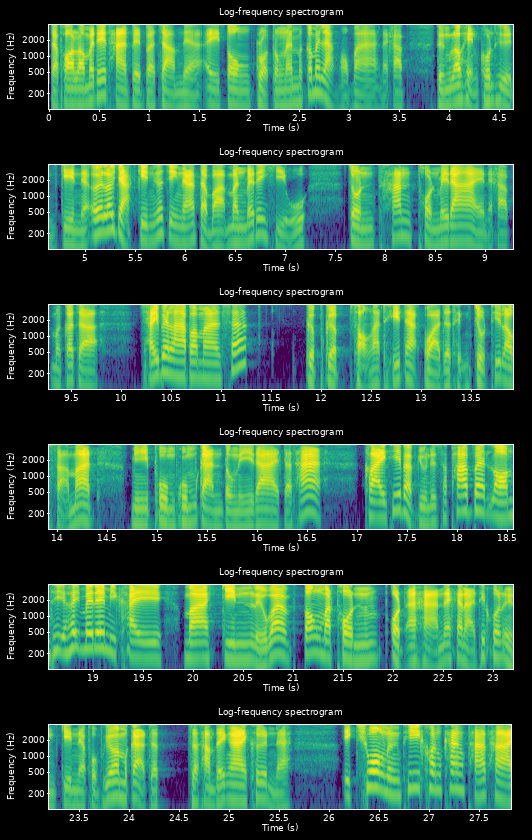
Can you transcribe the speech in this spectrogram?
แต่พอเราไม่ได้ทานเป็นประจำเนี่ยไอ้ตรงกรดตรงนั้นมันก็ไม่หลั่งออกมานะครับถึงเราเห็นคนอื่นกินเนี่ยเออเราอยากกินก็จริงนะ แต่ว่ามันไม่ได้หิวจนท่านทนไม่ได้นะครับ มันก็จะใช้เวลาประมาณสักเกือบเกือบสองอาทิตย์อะกว่าจะถึงจุดที่เราสามารถมีภูมิคุ้มกันตรงนี้ได้ แต่ถ้า ใครที่แบบอยู่ในสภาพแวดล้อมที่เฮ้ยไม่ได้มีใครมากินหรือว่าต้องมาทนอดอาหารในขณะที่คนอื่นกินเนี่ยผมคิดว่ามันก็อาจจะจะทำได้ง่ายขึ้นนะอีกช่วงหนึ่งที่ค่อนข้างท้าทาย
